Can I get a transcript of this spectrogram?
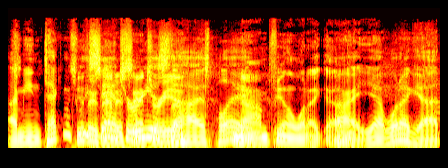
I mean, technically, that Santeria is the highest play. No, I'm feeling what I got. All right, yeah. What I got?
